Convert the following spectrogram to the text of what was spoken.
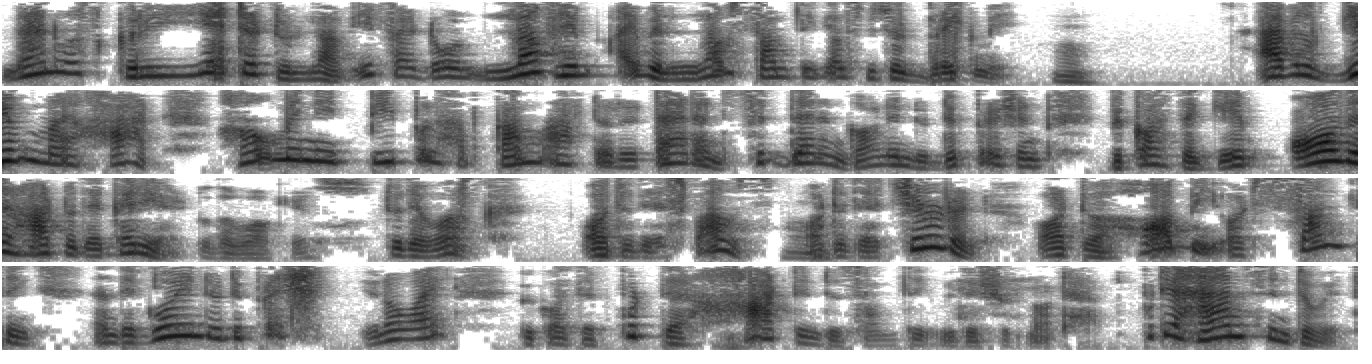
man was created to love. If I don't love him, I will love something else which will break me. Hmm. I will give my heart. How many people have come after retired and sit there and gone into depression because they gave all their heart to their career, To the work, yes. to their work, or to their spouse, or to their children, or to a hobby, or something, and they go into depression. You know why? Because they put their heart into something which they should not have. Put your hands into it.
